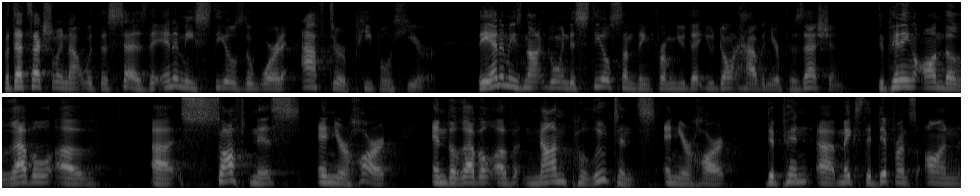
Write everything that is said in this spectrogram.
But that's actually not what this says. The enemy steals the word after people hear. The enemy's not going to steal something from you that you don't have in your possession. Depending on the level of uh, softness in your heart and the level of non pollutants in your heart, depend, uh, makes the difference on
